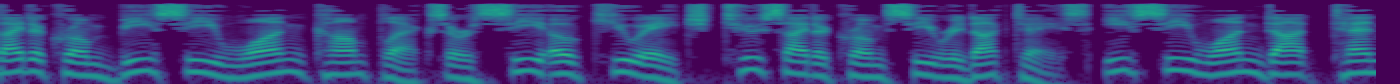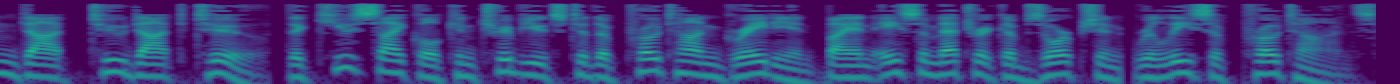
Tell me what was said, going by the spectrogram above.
cytochrome BC1 complex or COQH2 cytochrome C reductase, EC1.10.2.2, the Q cycle contributes to the proton gradient by an asymmetric absorption, release of protons.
